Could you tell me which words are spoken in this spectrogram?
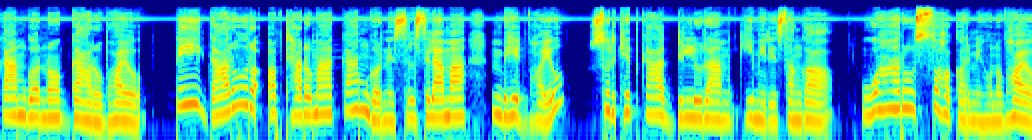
काम गर्न गाह्रो भयो। त्यही गाह्रो र अप्ठ्यारोमा काम गर्ने सिलसिलामा भेट भयो सुर्खेतका डिल्लुराम घिमिरेसँग। उहाँहरू सहकर्मी हुनुभयो।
